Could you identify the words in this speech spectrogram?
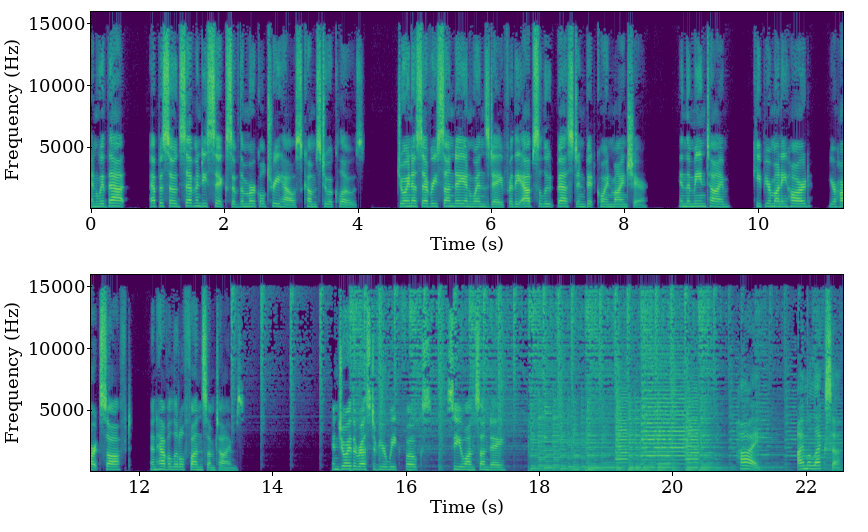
And with that, episode 76 of the Merkle Treehouse comes to a close. Join us every Sunday and Wednesday for the absolute best in Bitcoin mindshare. In the meantime, keep your money hard, your heart soft, and have a little fun sometimes. Enjoy the rest of your week, folks. See you on Sunday. Hi, I'm Alexa.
